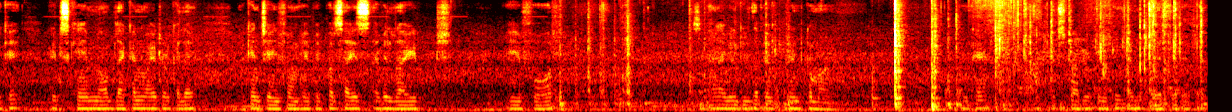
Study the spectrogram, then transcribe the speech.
Okay. It's came now black and white or color you can change from here paper size I will write A4 so and I will give the paper print command. Okay? Let's start your printing and place the paper.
